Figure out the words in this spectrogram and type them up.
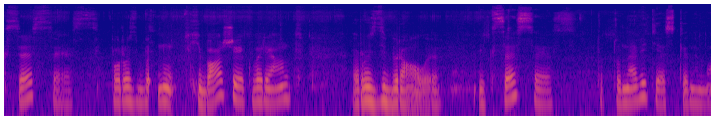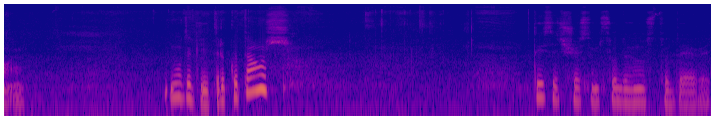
XSS. Порозб... Ну, хіба що як варіант розібрали. XSS. Тобто навіть ески немає. Ну, такий трикотаж. 1799.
